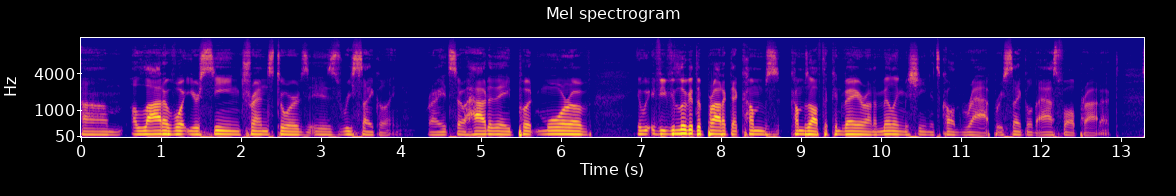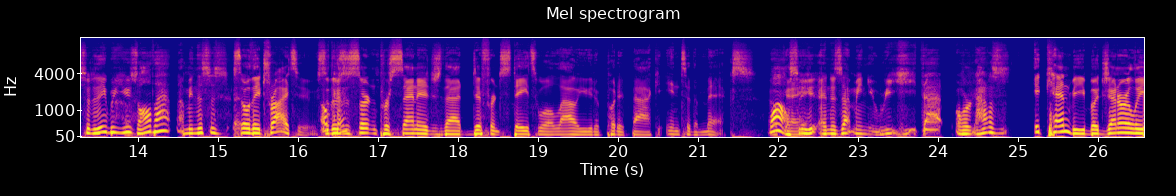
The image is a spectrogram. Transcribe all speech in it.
Um, a lot of what you're seeing trends towards is recycling, right? So how do they put more of, if if you look at the product that comes comes off the conveyor on a milling machine, it's called RAP, recycled asphalt product. So do they reuse all that? I mean, this is So they try to. So there's a certain percentage that different states will allow you to put it back into the mix. wow. okay? So you, and does that mean you reheat that, or how does? It can be, but generally,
